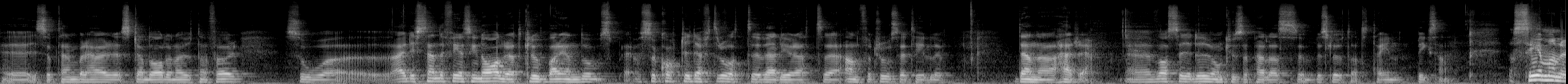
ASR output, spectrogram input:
eh, i september här, skandalerna utanför. Så eh, nej, det sänder fel signaler att klubbar ändå så kort tid efteråt väljer att eh, anförtro sig till denna herre. Eh, vad säger du om Crystal Palace beslut att ta in Big Sam? Ser man nu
